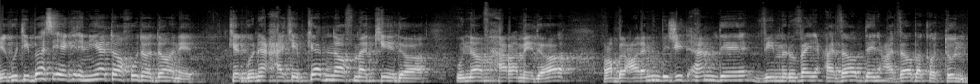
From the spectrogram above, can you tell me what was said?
یەگوتی بەس ئێک نیەتە خوددا دانێت کە گوناحەکێ بکات نافمە کێدا و ناف حەڕەمێدا رب العالمین بژیت ئەم دێ وی مرۆڤی عذاب دەین عذابەکە تند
